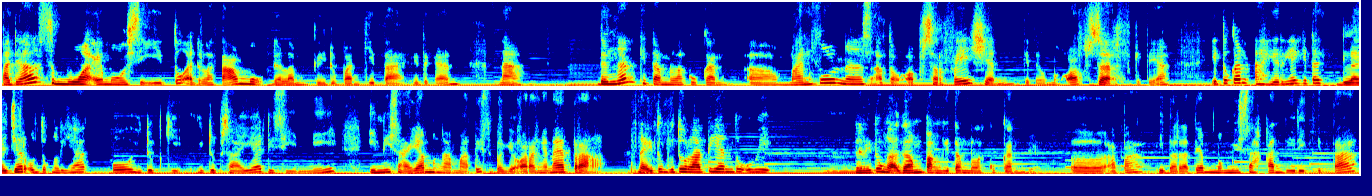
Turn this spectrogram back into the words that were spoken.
Padahal semua emosi itu adalah tamu dalam kehidupan kita gitu kan. Nah, dengan kita melakukan uh, mindfulness atau observation gitu, mengobserve gitu ya. Itu kan akhirnya kita belajar untuk melihat oh hidup hidup saya di sini, ini saya mengamati sebagai orang yang netral. Nah, itu butuh latihan tuh Uwi Hmm. Dan itu nggak gampang kita melakukan uh, apa ibaratnya memisahkan diri kita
